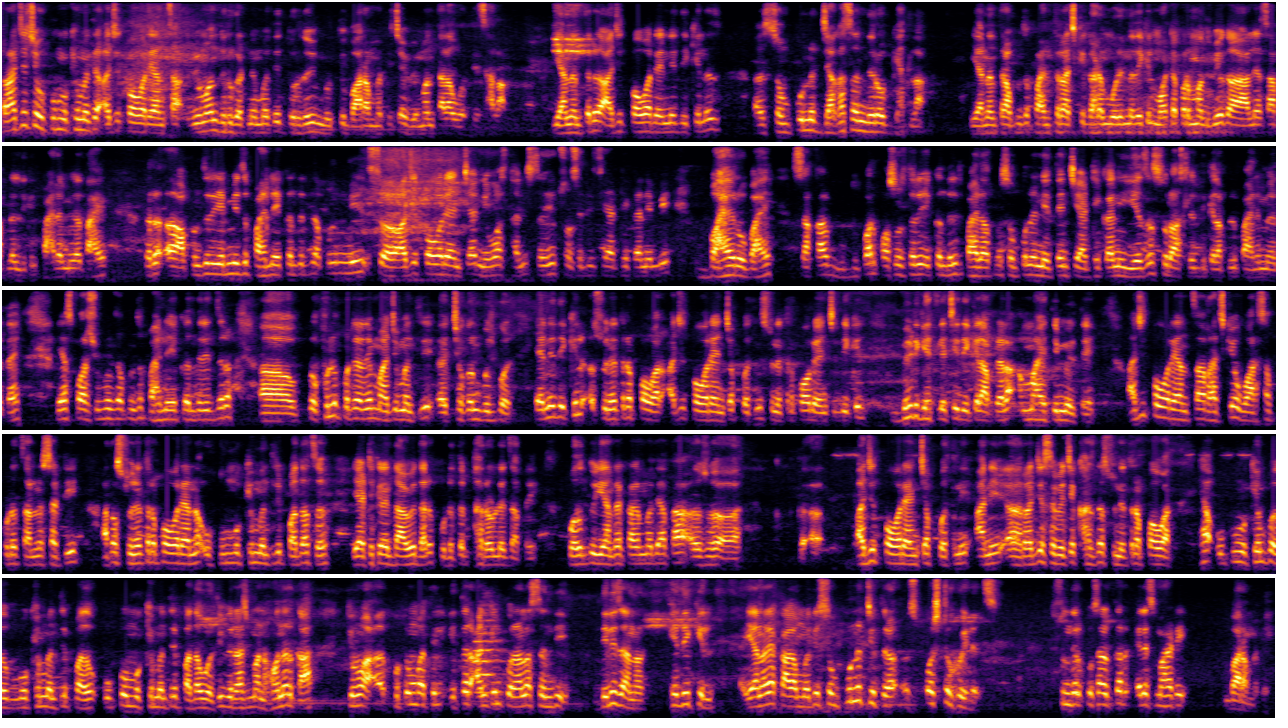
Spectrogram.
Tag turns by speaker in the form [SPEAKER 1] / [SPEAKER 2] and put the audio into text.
[SPEAKER 1] राज्याचे उपमुख्यमंत्री अजित पवार यांचा विमान दुर्घटनेमध्ये दुर्दैवी मृत्यू बारामतीच्या विमानतळावरती झाला. यानंतर अजित पवार यांनी देखील संपूर्ण जगाचा निरोप घेतला. यानंतर आपण जर पाहिलं तर राजकीय घडामोडींना देखील मोठ्या प्रमाणात वेग आल्याचं आपल्याला देखील पाहायला मिळत आहे. तर आपण जर मी जर पाहिलं एकंदरीत आपण मी स- अजित पवार यांच्या निवासस्थानी सहयोग सोसायटीच्या या ठिकाणी मी बाहेर उभा आहे. सकाळ दुपारपासून तरी एकंदरीत पाहिलं आपण संपूर्ण नेत्यांची या ठिकाणी ये सुरू असले देखील आपल्याला पाहायला मिळत आहे. याच पार्श्वभूमीवर आपण जर पाहिलं एकंदरीत जर प्रफुल्ल पटेल आणि माजी मंत्री छगन भुजबळ यांनी देखील सुनेत्र पवार अजित पवार यांच्या पत्नी सुनेत्र पवार यांची देखील भेट घेतल्याची देखील आपल्याला माहिती मिळते. अजित पवार यांचा राजकीय वारसा पुढे चालण्यासाठी आता सुनेत्र पवार यांना उपमुख्यमंत्री पदाचं या ठिकाणी दावेदार कुठेतरी तर ठरवले जाते. परंतु येणाऱ्या काळामध्ये आता अजित पवार यांच्या पत्नी आणि राज्यसभेचे खासदार सुनेत्रा पवार ह्या उपमुख्य मुख्यमंत्री पद उपमुख्यमंत्री पदावरती विराजमान होणार का? किंवा कुटुंबातील इतर आणखीन कोणाला संधी दिली जाणार? हे देखील येणाऱ्या काळामध्ये संपूर्ण चित्र स्पष्ट होईलच. सुंदर कुसाळकर एल एस मराठी बारामध्ये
